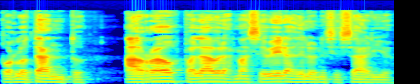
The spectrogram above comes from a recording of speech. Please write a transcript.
Por lo tanto, ahorraos palabras más severas de lo necesario,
